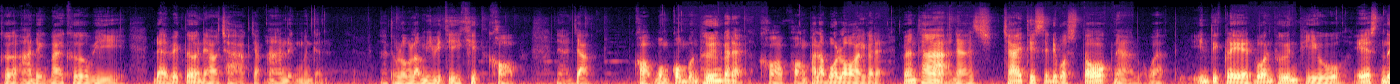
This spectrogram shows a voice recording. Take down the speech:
เคอร์ r1 ใบเคอร์ v ได้เวกเตอร์แนวฉากจาก r1 เหมือนกันนะตกลงเรามีวิธีคิดขอบนะจากขอบวงกลมบนพื้นก็ได้ ขอบของพาราโบลอยก็ได้ เพราะฉะนั้นถ้านะ ใช้ทฤษฎีบทสโต๊กเนะบอกว่าอินทิเกรตบนพื้นผิว S1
